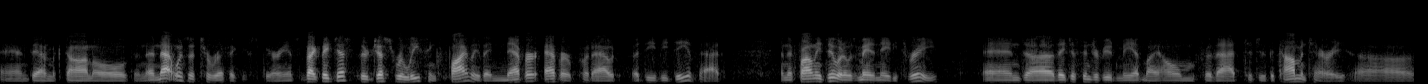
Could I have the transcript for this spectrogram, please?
and Dan McDonald, and, and that was a terrific experience. In fact, they just they're just releasing finally. They never ever put out a DVD of that, and they finally do it. It was made in '83, and uh, they just interviewed me at my home for that to do the commentary, uh,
